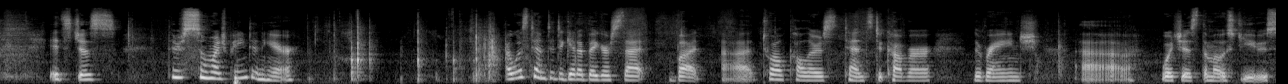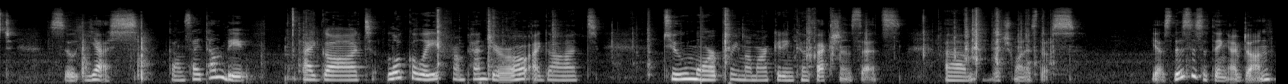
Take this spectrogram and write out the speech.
it's just, there's so much paint in here. I was tempted to get a bigger set, but uh, 12 colors tends to cover the range, uh, which is the most used. So yes, Gansai Tambi. I got locally from Panduro, I got two more Prima Marketing confection sets. Um, which one is this? yes, this is a thing I've done.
